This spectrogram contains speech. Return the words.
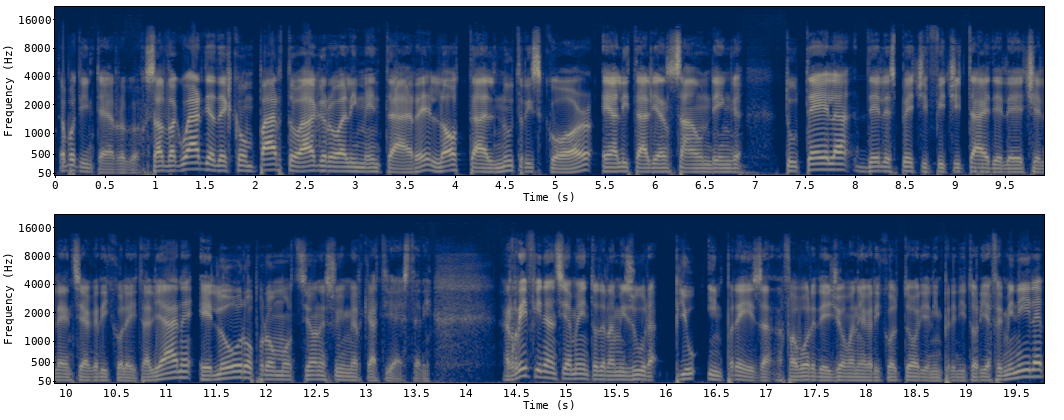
Dopo ti interrogo. Salvaguardia del comparto agroalimentare, lotta al Nutri-Score e all'Italian Sounding, tutela delle specificità e delle eccellenze agricole italiane e loro promozione sui mercati esteri. Rifinanziamento della misura più impresa a favore dei giovani agricoltori e l'imprenditoria femminile,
